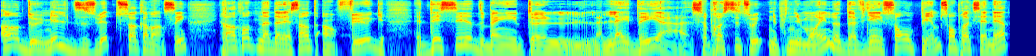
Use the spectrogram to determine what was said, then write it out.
En 2018, tout ça a commencé. Il rencontre une adolescente en fugue, décide ben de l'aider à se prostituer, ni plus ni moins, devient son pimp, son proxénète,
